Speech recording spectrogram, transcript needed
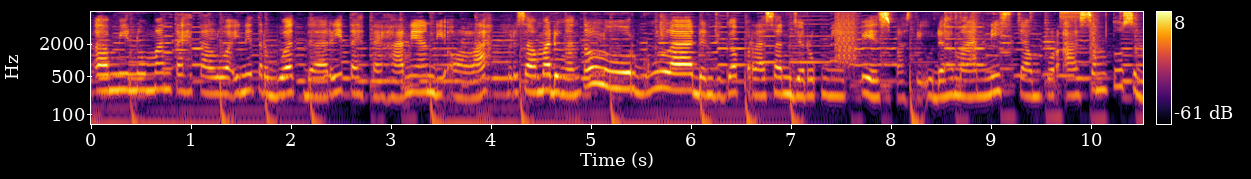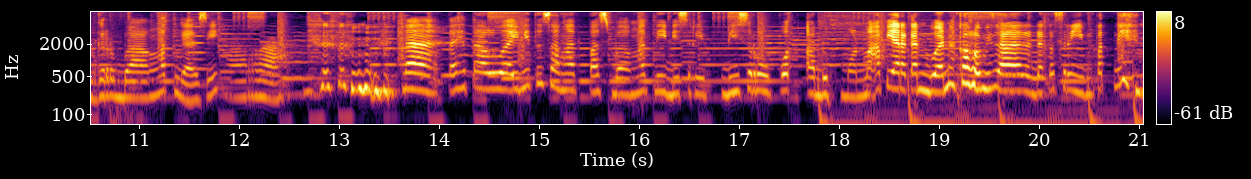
eh, minuman teh talua ini terbuat dari teh-tehan yang diolah bersama dengan telur, gula dan juga perasan jeruk nipis. Pasti udah manis campur asam tuh seger banget gak sih? Parah. Nah, teh talua ini tuh sangat pas banget nih diseruput. Aduh, mohon maaf ya rekan buana kalau misalnya ada keserimpet nih.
